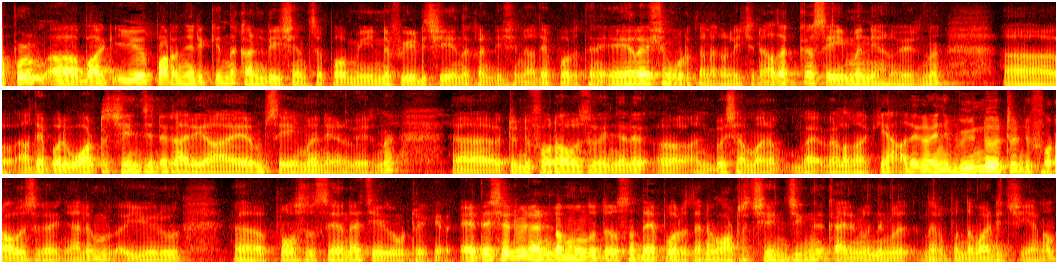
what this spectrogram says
അപ്പോഴും ബാക്കി ഈ പറഞ്ഞിരിക്കുന്ന കണ്ടീഷൻസ് ഇപ്പോൾ മീനിനെ ഫീഡ് ചെയ്യുന്ന കണ്ടീഷൻ അതേപോലെ തന്നെ എയറേഷൻ കൊടുക്കുന്ന കണ്ടീഷൻ അതൊക്കെ സെയിം തന്നെയാണ് വരുന്നത്. അതേപോലെ വാട്ടർ ചേഞ്ചിന്റെ കാര്യമായാലും സെയിം തന്നെയാണ് വരുന്നത്. ട്വന്റി ഫോർ ഹവേഴ്സ് കഴിഞ്ഞാൽ അൻപത് ശതമാനം വെള്ളം നിറയ്ക്കുക. അത് കഴിഞ്ഞ് വീണ്ടും ഒരു ട്വന്റി ഫോർ ഹവേഴ്സ് കഴിഞ്ഞാലും ഈ ഒരു പ്രോസസ്സ് തന്നെ ചെയ്തുകൊണ്ടിരിക്കുക. ഏകദേശം ഒരു രണ്ടോ മൂന്നോ ദിവസം അതേപോലെ തന്നെ വാട്ടർ ചേഞ്ചിങ് കാര്യങ്ങൾ നിങ്ങൾ നിർബന്ധമായിട്ട് ചെയ്യണം.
